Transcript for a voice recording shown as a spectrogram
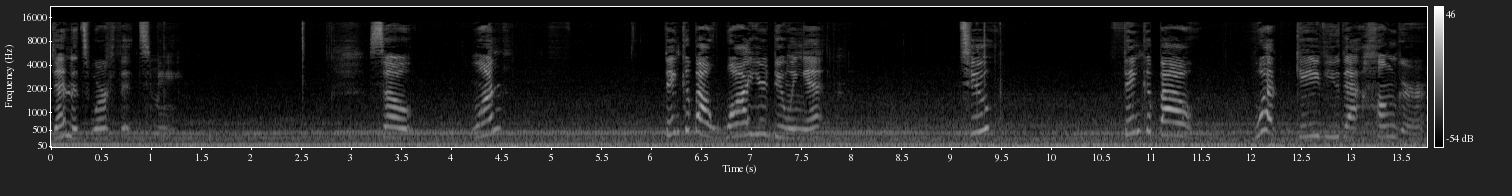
Then it's worth it to me. So, one, think about why you're doing it. Two, think about what gave you that hunger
